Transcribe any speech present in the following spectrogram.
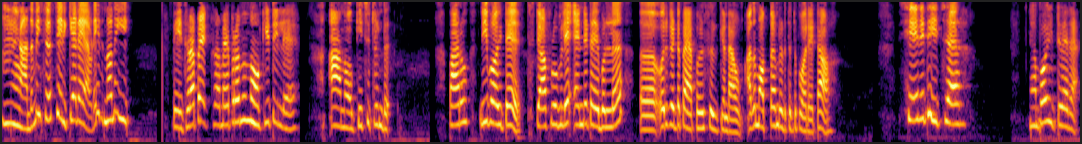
ഉം, അത് വിശ്വസിച്ചിരിക്കാനേ അവിടെ ഇരുന്നോ നീ? ടീച്ചർ അപ്പൊ എക്സാം പേപ്പർ ഒന്നും നോക്കിയിട്ടില്ലേ? ആ നോക്കിച്ചിട്ടുണ്ട്. പാറു നീ പോയിട്ട്. സ്റ്റാഫ് റൂമിലെ എന്റെ ടേബിളിൽ ഒരു കെട്ട് പേപ്പേഴ്സ് ഇരിക്കണ്ടാവും അത് മൊത്തം എടുത്തിട്ട് പോരേട്ടോ. ശരി ടീച്ചർ. ഞാൻ പോയിട്ട് വരാം.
